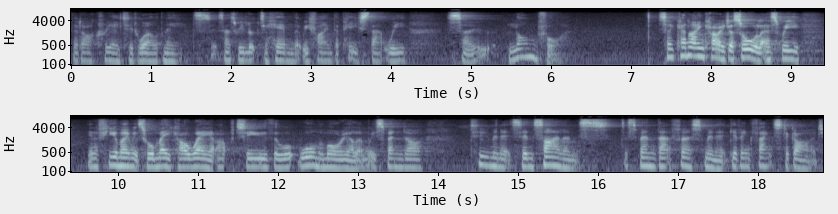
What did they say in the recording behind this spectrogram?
that our created world needs. It's as we look to Him that we find the peace that we so long for. So, can I encourage us all as we, in a few moments, will make our way up to the War Memorial and we spend our two minutes in silence to spend that first minute giving thanks to God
